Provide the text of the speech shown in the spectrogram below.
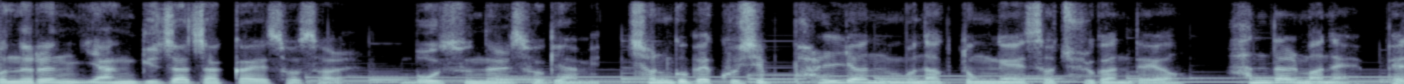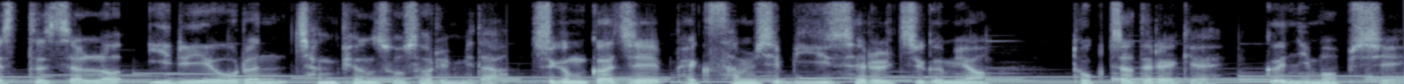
오늘은 양규자 작가의 소설 모순을 소개합니다. 1998년 문학동네에서 출간되어 한 달 만에 베스트셀러 1위에 오른 장편 소설입니다. 지금까지 132쇄를 찍으며 독자들에게 끊임없이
